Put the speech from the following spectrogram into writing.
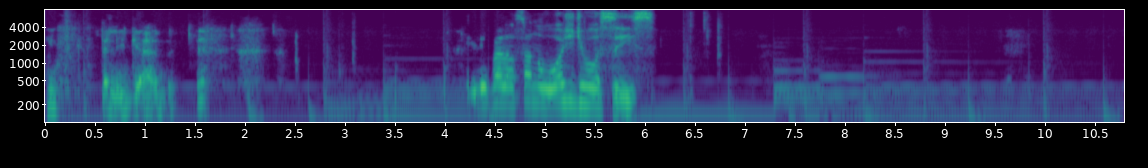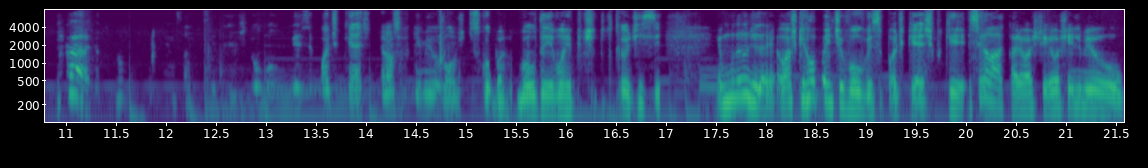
tá ligado? Ele vai lançar no hoje de vocês. Cara, eu tô pensando nessa Acho que eu vou ver esse podcast. Nossa, fiquei meio longe, desculpa. Voltei vou repetir tudo que eu disse. Eu mudando de ideia, eu acho que realmente vou ver esse podcast, porque, sei lá, cara, eu achei, eu achei ele meio.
